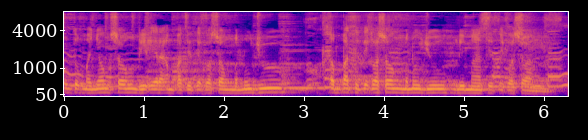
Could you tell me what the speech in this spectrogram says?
untuk menyongsong di era 4.0 menuju 4.0 menuju 5.0.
